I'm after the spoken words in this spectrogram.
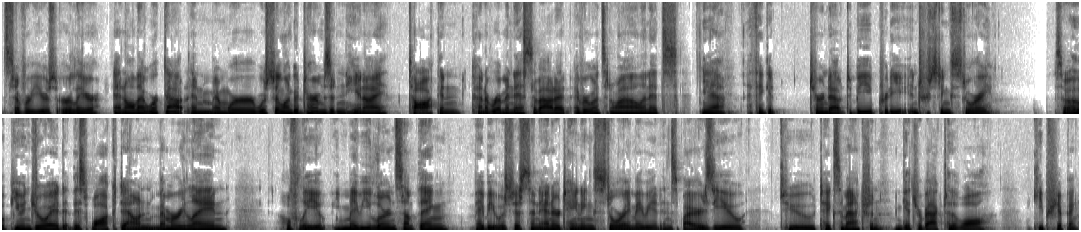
several years earlier. And all that worked out. And and we're we're still on good terms. And he and I talk and kind of reminisce about it every once in a while. And it's yeah, I think it turned out to be a pretty interesting story. So I hope you enjoyed this walk down memory lane. Hopefully, you maybe you learned something. Maybe it was just an entertaining story. Maybe it inspires you to take some action and get your back to the wall. Keep shipping.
